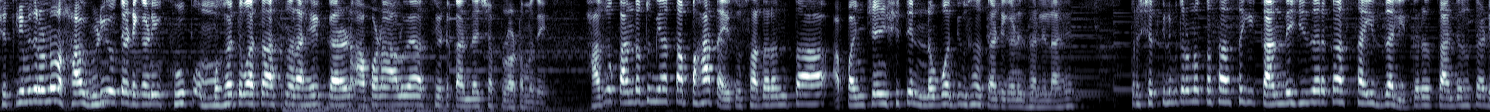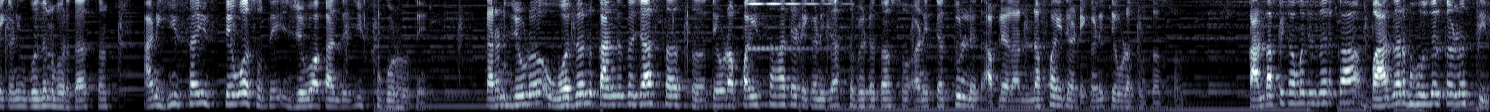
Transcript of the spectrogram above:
शेतकरी मित्रांनो हा व्हिडिओ त्या ठिकाणी खूप महत्त्वाचा असणार आहे कारण आपण आलो आहे थेट कांद्याच्या प्लॉटमध्ये. हा जो कांदा तुम्ही आता पाहत आहे तो साधारणतः पंच्याऐंशी ते नव्वद दिवसात त्या ठिकाणी झालेला आहे. तर शेतकरी मित्रांनो कसं असतं की कांद्याची जर का साईज झाली तर कांद्याचं त्या ठिकाणी वजन भरतं असतं. आणि ही साईज तेव्हाच होते जेव्हा कांद्याची फुगवण होते. कारण जेवढं वजन कांद्याचं जास्त असतं तेवढा पैसा हा त्या ठिकाणी जास्त भेटत असतो. आणि त्या तुलनेत आपल्याला नफाही त्या ठिकाणी तेवढाच होत असतो. कांदा पिकामध्ये जर का बाजारभाव जर का नसतील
